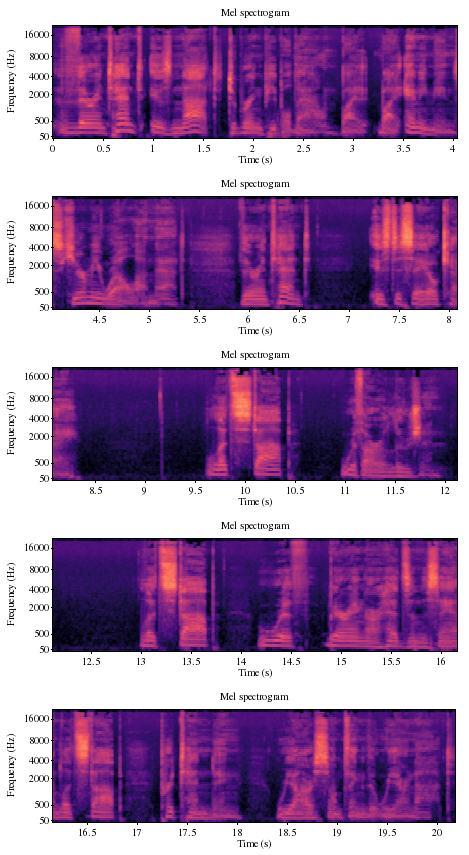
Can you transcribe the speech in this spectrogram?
their intent is not to bring people down by, by any means. Hear me well on that. Their intent is to say, okay, let's stop with our illusion. Let's stop with burying our heads in the sand. Let's stop pretending we are something that we are not.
